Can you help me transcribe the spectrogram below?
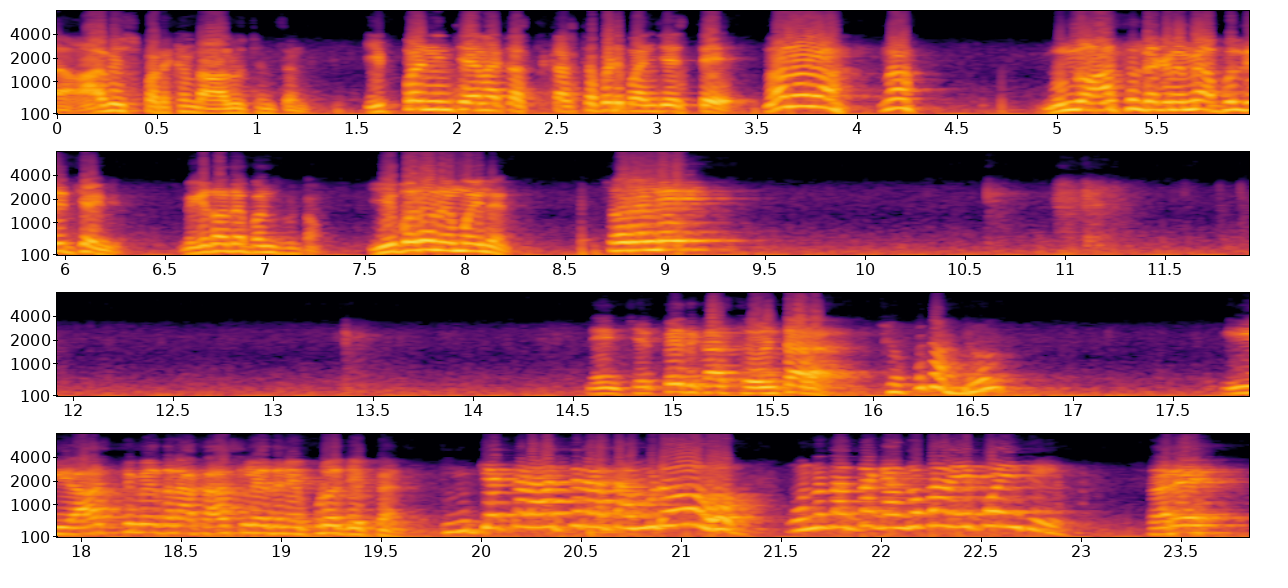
ఆవేశపడకుండా ఆలోచించండి. ఇప్పటి నుంచైనా కష్ట కష్టపడి పనిచేస్తే నా, నా, నా, నా. ముందు ఆస్తులు తగినమే అప్పులు తెచ్చేయండి మిగతాదే పంచుకుంటాం. ఈ బరువు నేను మొయ్యలేను చూడండి. నేను చెప్పేది కాస్త వింటారా? చెప్పు తమ్ముడు. ఈ ఆస్తి మీద నాకు ఆశ లేదని ఎప్పుడో చెప్పాను. ఇంకెక్కడ ఆస్తిరా తమ్ముడు? ఉన్నదంతా గంగపాలు అయిపోయింది సరే.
